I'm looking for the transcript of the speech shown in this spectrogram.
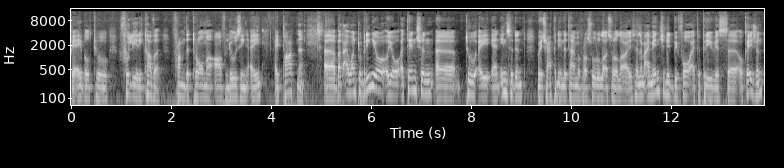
be able to fully recover from the trauma of losing a a partner. but I want to bring your your attention to a an incident which happened in the time of Rasulullah sallallahu I mentioned it before at a previous uh, occasion,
